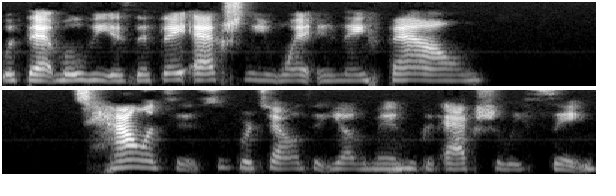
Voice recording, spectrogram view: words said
with that movie is that they actually went and they found talented, super talented young men who could actually sing.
